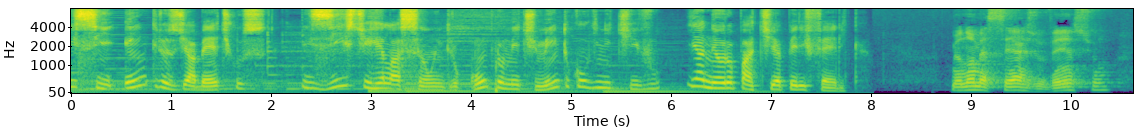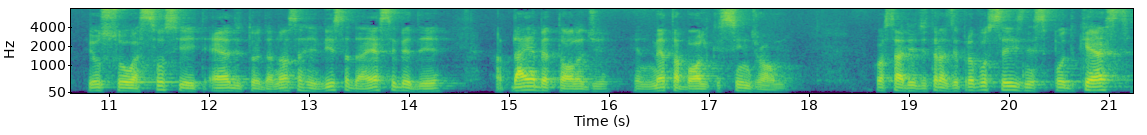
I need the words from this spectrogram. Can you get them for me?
e se entre os diabéticos existe relação entre o comprometimento cognitivo e a neuropatia periférica. Meu nome é Sérgio Vêncio, eu sou Associate Editor da nossa revista da SBD, a Diabetology and Metabolic Syndrome. Gostaria de trazer para vocês nesse podcast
